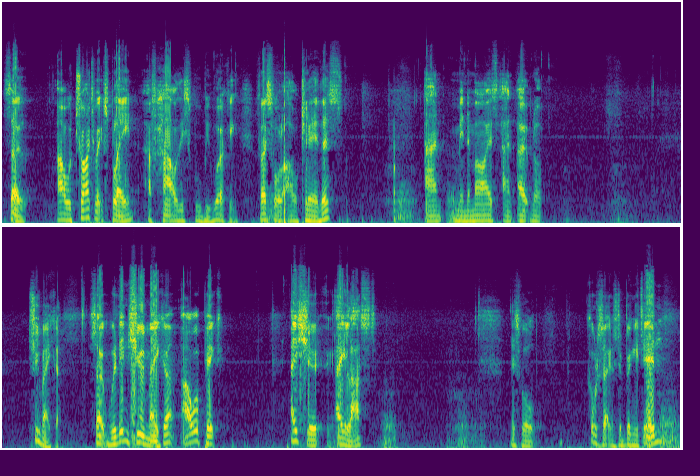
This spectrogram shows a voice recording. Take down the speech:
So I will try to explain of how this will be working. First of all, I will clear this and minimize and open up Shoemaker. So within Shoemaker, I will pick a shoe, a last. This will a couple of seconds to bring it in.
